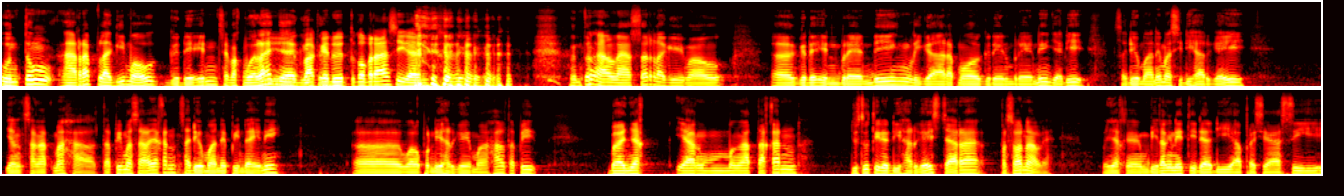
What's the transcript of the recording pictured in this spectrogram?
Untung Arab lagi mau gedein sepak bolanya Iya, gitu. Pakai duit koperasi kan. Untung Al Nasser lagi mau eh, gedein branding, Liga Arab mau gedein branding, jadi Sadio Mane masih dihargai yang sangat mahal. Tapi masalahnya kan Sadio Mane pindah ini eh, walaupun dihargai mahal, tapi banyak yang mengatakan justru tidak dihargai secara personal ya. Banyak yang bilang ini tidak diapresiasi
